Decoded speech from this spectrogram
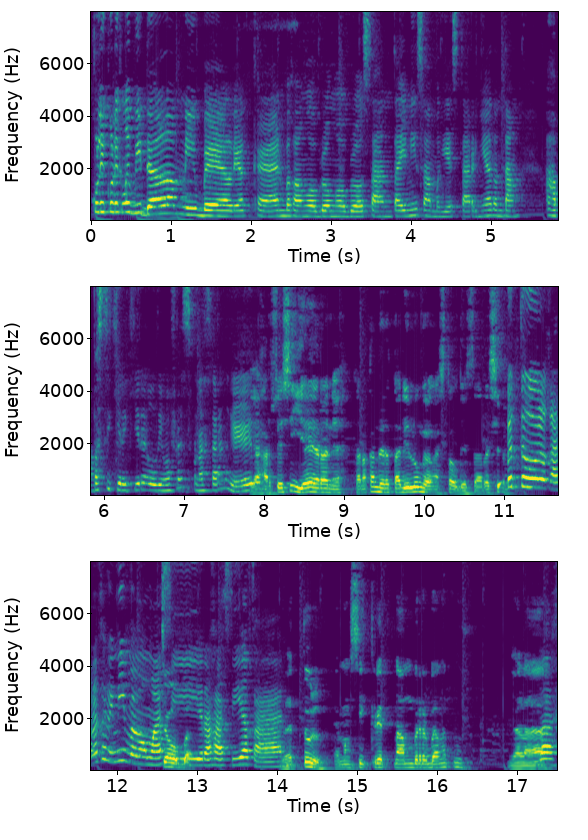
kulik-kulik lebih dalam nih Bel ya kan. Bakal ngobrol-ngobrol santai nih sama guest starnya tentang apa sih kira-kira Ultima Friends penasaran gak ya? Ya harusnya sih iya ya Ran ya. Karena kan dari tadi lu nggak ngasih tau star siapa. Betul, karena kan ini memang masih Coba. rahasia kan. Betul. Emang secret number banget nih. Enggak lah. Wah,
